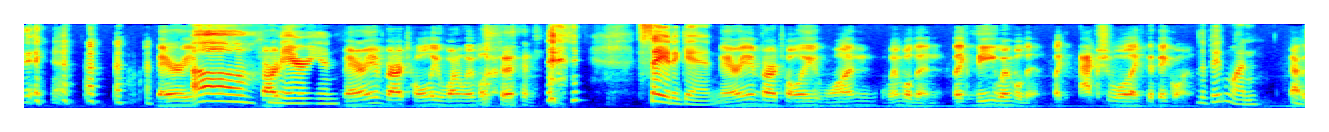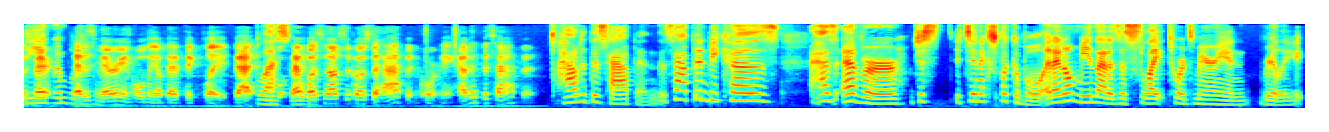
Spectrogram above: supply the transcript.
Mary, oh, Bart- Marion. Marion Bartoli won Wimbledon. Say it again. Marion Bartoli won Wimbledon, like the Wimbledon, like actual, like the big one. the big one. That was Mar- that is Marion holding up that big plate. That Bless that her. was not supposed to happen, Courtney. How did this happen? How did this happen? This happened because, as ever, just it's inexplicable. And I don't mean that as a slight towards Marion, really,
